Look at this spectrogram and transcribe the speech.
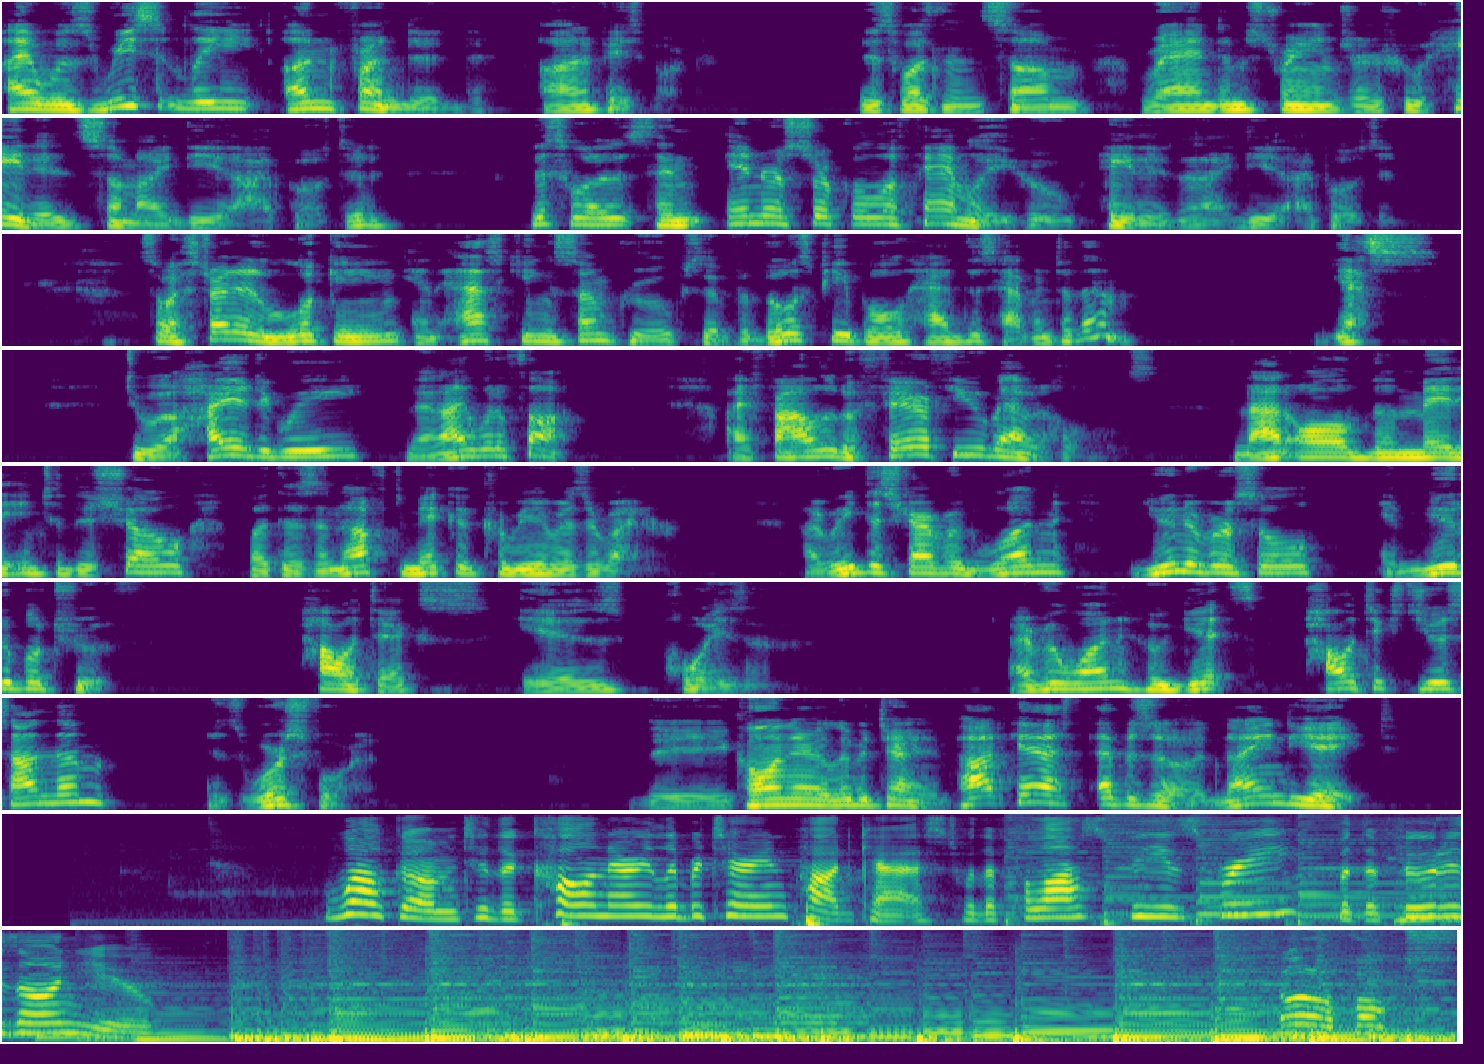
I was recently unfriended on Facebook. This wasn't some random stranger who hated some idea I posted. This was an inner circle of family who hated an idea I posted. So I started looking and asking some groups if those people had this happen to them. Yes, to a higher degree than I would have thought. I followed a fair few rabbit holes not all of them made it into the show, but there's enough to make a career as a writer. I rediscovered one universal, immutable truth. Politics is poison. Everyone who gets politics juice on them is worse for it. The Culinary Libertarian Podcast, episode 98. Welcome to the Culinary Libertarian Podcast, where the philosophy is free, but the food is on you. Hello, folks.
